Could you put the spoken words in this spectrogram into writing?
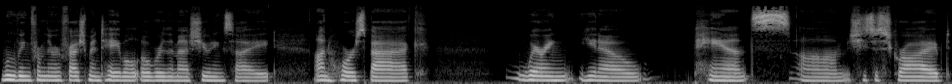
moving from the refreshment table over the mass shooting site on horseback, wearing, you know, pants. Um, she's described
